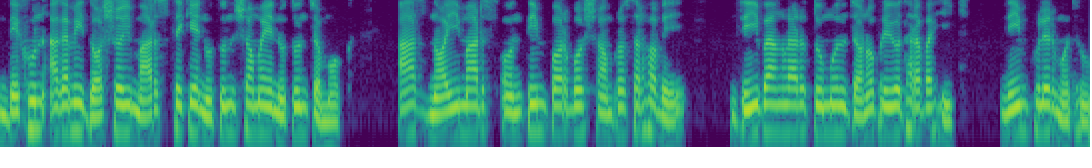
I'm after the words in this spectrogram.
দেখুন আগামী দশই মার্চ থেকে নতুন সময়ে নতুন চমক। আজ নয়ই মার্চ অন্তিম পর্ব সম্প্রচার হবে জি বাংলার তুমুল জনপ্রিয় ধারাবাহিক নিম ফুলের মধু।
